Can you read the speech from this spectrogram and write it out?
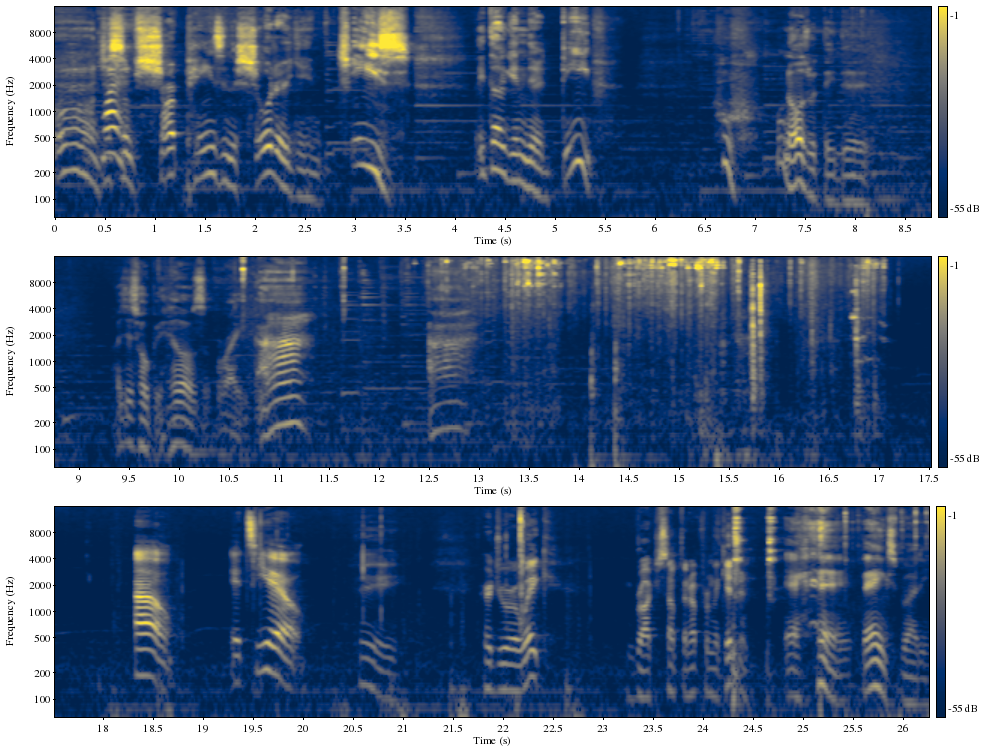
Oh, just What? some sharp pains in the shoulder again. Jeez. They dug in there deep. Whew, who knows what they did? I just hope it heals right. Ah. Ah. Oh, it's you. Hey, heard you were awake. Brought you something up from the kitchen. Hey, thanks, buddy.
